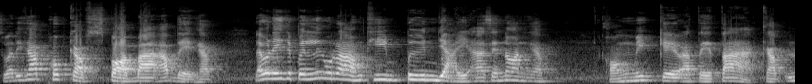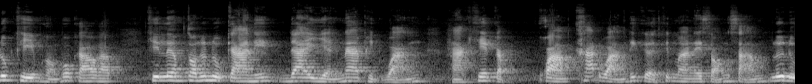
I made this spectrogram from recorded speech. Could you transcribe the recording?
สวัสดีครับ พบกับ Sport Bar Update ครับ แล้ววันนี้จะเป็นเรื่องราวของทีมปืนใหญ่อาร์เซนอลครับ ของมิเกลอาเตตากับลูกทีมของพวกเขาครับ ที่เริ่มต้นฤดูกาลนี้ได้อย่างน่าผิดหวัง หากเทียบกับความคาดหวังที่เกิดขึ้นมาใน 2-3 ฤดู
